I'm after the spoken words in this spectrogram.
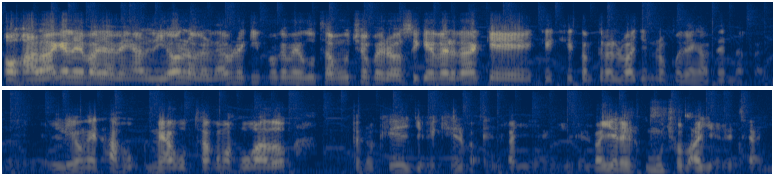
ojalá que les vaya bien al Lyon, la verdad es un equipo que me gusta mucho, pero sí que es verdad que, que, que contra el Bayern no pueden hacer nada. El Lyon me ha gustado como ha jugado, pero es que, que el, el, Bayern, el, Bayern, es mucho Bayern este año.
